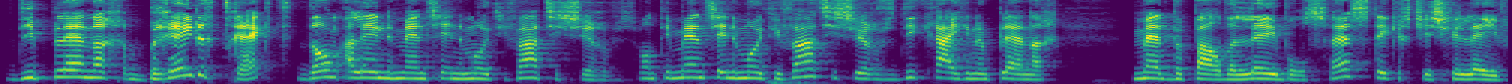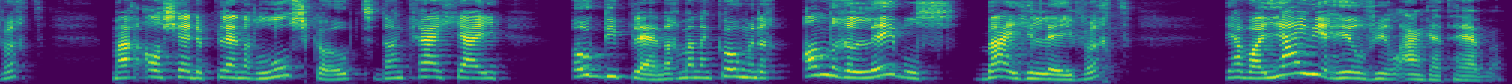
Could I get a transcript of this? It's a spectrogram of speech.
die planner breder trekt dan alleen de mensen in de motivatieservice. Want die mensen in de motivatieservice, die krijgen een planner met bepaalde labels, hè, stickertjes geleverd. Maar als jij de planner loskoopt, dan krijg jij ook die planner, maar dan komen er andere labels bij geleverd, ja, waar jij weer heel veel aan gaat hebben.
